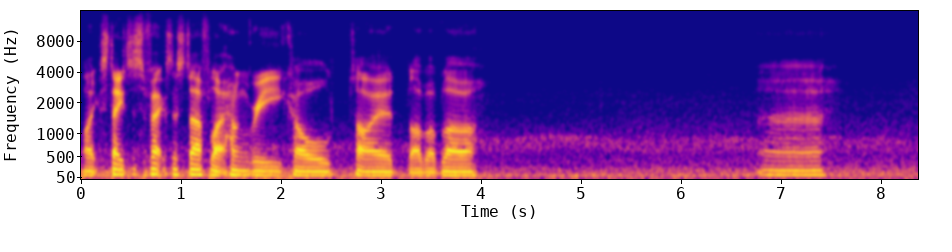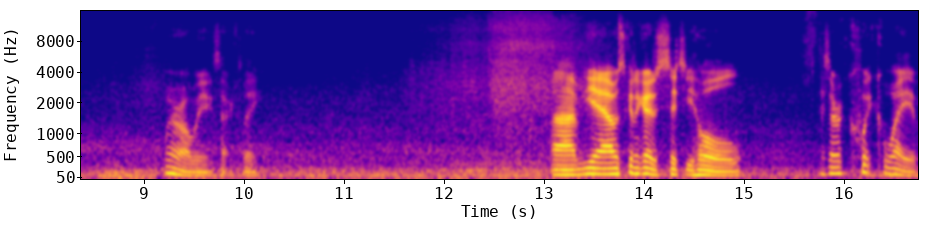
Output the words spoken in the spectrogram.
like status effects and stuff like hungry, cold, tired, blah blah blah. Uh, where are we exactly? Um, yeah, I was going to go to City Hall. Is there a quick way of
